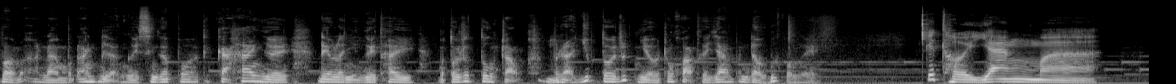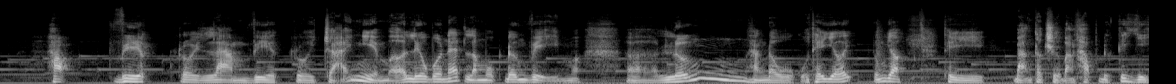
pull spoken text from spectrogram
và là một anh nữa người Singapore. Thì cả hai người đều là những người thầy mà tôi rất tôn trọng ừ. và đã giúp tôi rất nhiều trong khoảng thời gian ban đầu bước vào nghề. Cái thời gian mà học việc rồi làm việc rồi trải nghiệm ở Leo Burnett là một đơn vị mà uh, lớn hàng đầu của thế giới đúng không thì bạn thật sự bạn học được cái gì?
